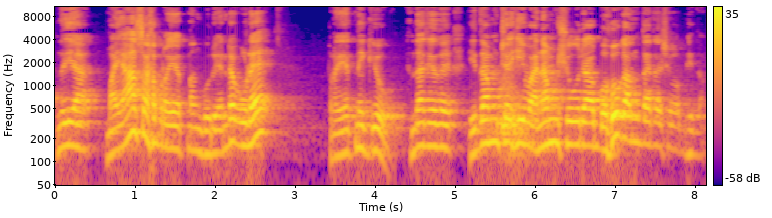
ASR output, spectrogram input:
എന്ത് ചെയ്യുക? മയാസഹ പ്രയത്നം ഗുരു എന്റെ കൂടെ പ്രയത്നിക്കൂ. എന്താ ചെയ്തത്? ഇതം ചഹി വനം ശൂര ബഹുഗന്ധര ശോഭിതം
